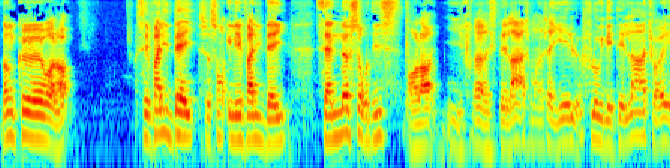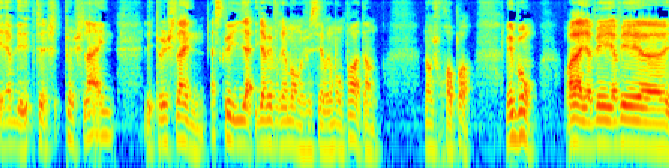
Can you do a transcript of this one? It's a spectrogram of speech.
donc euh, voilà, c'est validé, ce son, il est validé. C'est un 9 sur 10. Voilà, il, frère, j'étais là, je mangeais, le flow, il était là, tu vois, il y avait des punchlines. Les punchlines, est-ce qu'il y, avait vraiment Je sais vraiment pas, attends. Non, je crois pas. Mais bon, voilà, il y avait, il y avait, euh,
